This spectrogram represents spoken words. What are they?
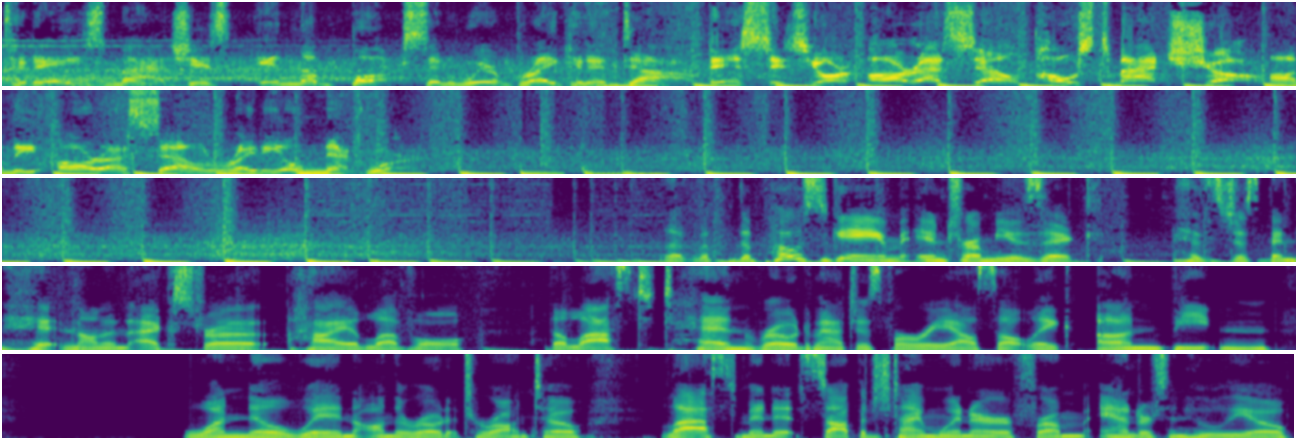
Today's match is in the books, and we're breaking it down. This is your RSL post match show on the RSL Radio Network. Look, the, the post game intro music has just been hitting on an extra high level. The last 10 road matches for Real Salt Lake unbeaten. 1 0 win on the road at Toronto. Last minute stoppage time winner from Anderson Julio.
